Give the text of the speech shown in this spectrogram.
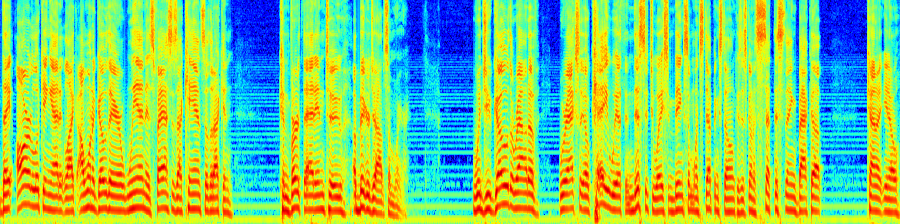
they are looking at it like I want to go there, win as fast as I can, so that I can convert that into a bigger job somewhere. Would you go the route of we're actually okay with in this situation being someone's stepping stone because it's going to set this thing back up, kind of, you know,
